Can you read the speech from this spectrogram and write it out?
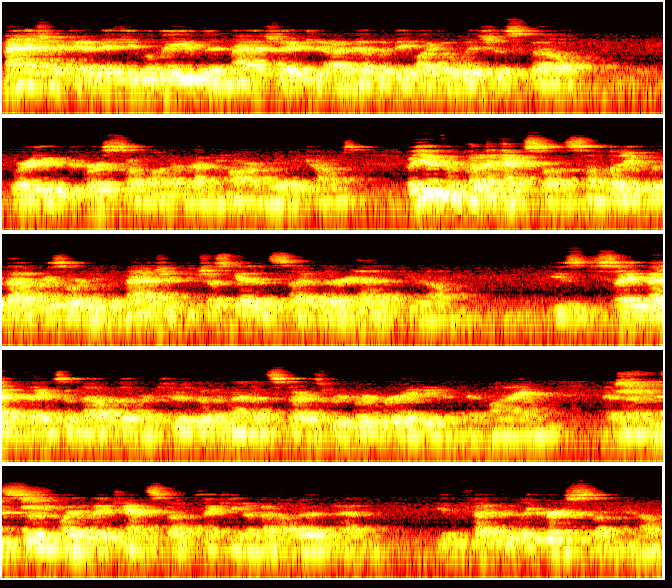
magic, if you believed in magic, uh, that would be like a witch's spell, where you curse someone and then harm really comes. But you can put a hex on somebody without resorting to magic. You just get inside their head, you know. You say bad things about them or to them, and then it starts reverberating in their mind. And then soon, they can't stop thinking about it, and you effectively curse them, you know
